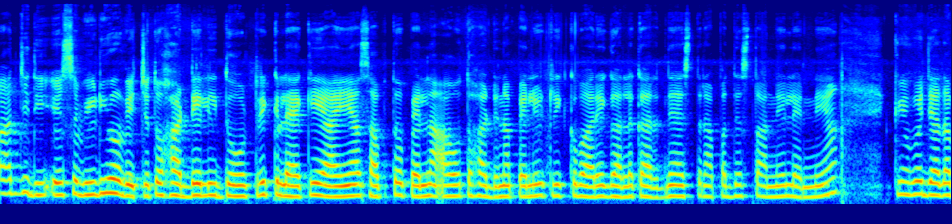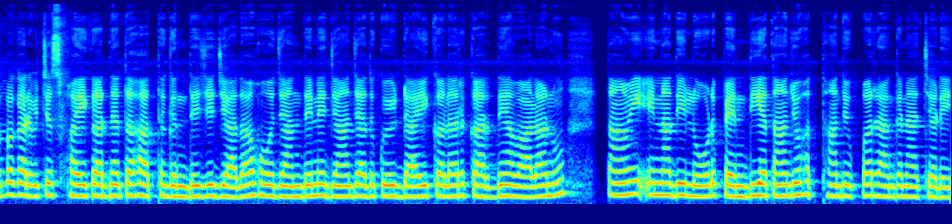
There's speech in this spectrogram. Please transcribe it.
ਅੱਜ ਦੀ ਇਸ ਵੀਡੀਓ ਵਿੱਚ ਤੁਹਾਡੇ ਲਈ ਦੋ ਟ੍ਰਿਕ ਲੈ ਕੇ ਆਏ ਆ ਸਭ ਤੋਂ ਪਹਿਲਾਂ ਆਓ ਤੁਹਾਡੇ ਨਾਲ ਪਹਿਲੀ ਟ੍ਰਿਕ ਬਾਰੇ ਗੱਲ ਕਰਦੇ ਆ ਇਸ ਤਰ੍ਹਾਂ ਆਪਾਂ ਦਸਤਾਨੇ ਲੈਣੇ ਆ ਕਿਉਂਕਿ ਜਦ ਆਪਾਂ ਘਰ ਵਿੱਚ ਸਫ਼ਾਈ ਕਰਦੇ ਆ ਤਾਂ ਹੱਥ ਗੰਦੇ ਜੇ ਜ਼ਿਆਦਾ ਹੋ ਜਾਂਦੇ ਨੇ ਜਾਂ ਜਦ ਕੋਈ ਡਾਈ ਕਲਰ ਕਰਦੇ ਆ ਵਾਲਾਂ ਨੂੰ ਤਾਂ ਵੀ ਇਹਨਾਂ ਦੀ ਲੋੜ ਪੈਂਦੀ ਹੈ ਤਾਂ ਜੋ ਹੱਥਾਂ ਦੇ ਉੱਪਰ ਰੰਗ ਨਾ ਚੜੇ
